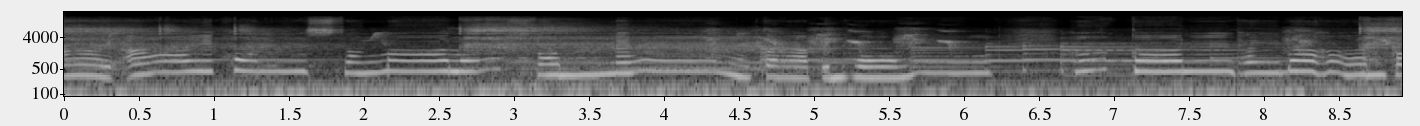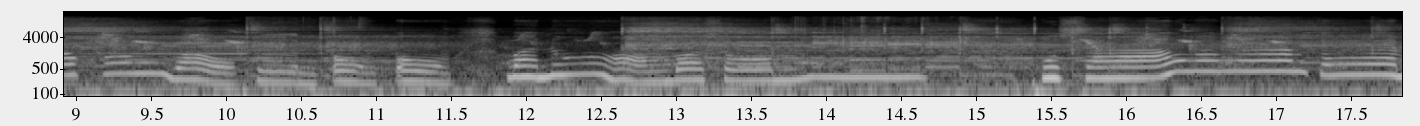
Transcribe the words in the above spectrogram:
อายอายคนสั่งมาลงสนแนมกาเป็นหงฮักกันไทยบ้านก็คงเว้าคืนโป่งโป่งว่าน้องบ่สม ผู้สาวงามงามแก้ม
